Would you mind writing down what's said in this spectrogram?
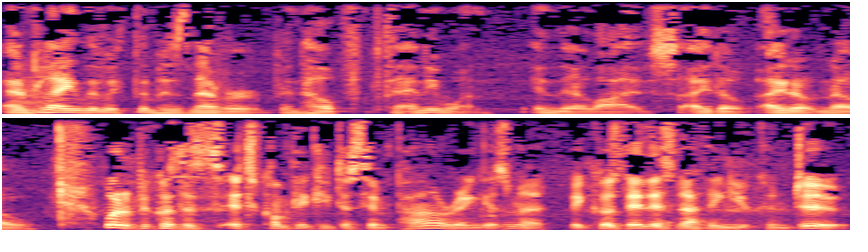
And playing the victim has never been helpful to anyone in their lives. I don't, I don't know. Well, because it's, it's completely disempowering, isn't it? Because then there's nothing you can do.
